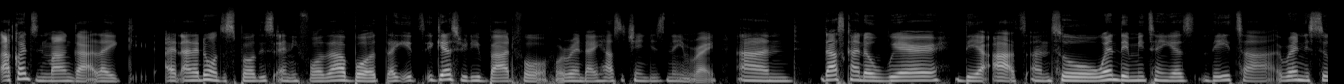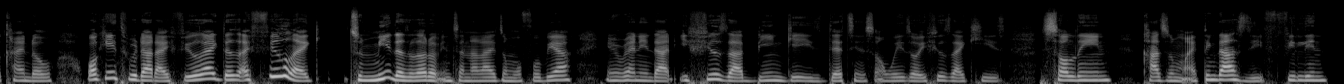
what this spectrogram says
according to the manga like and I don't want to spoil this any further, but like it it gets really bad for for Ren that he has to change his name, right? And that's kind of where they are at. And so when they meet 10 years later, Ren is still kind of walking through that. I feel like there's, I feel like to me, there's a lot of internalized homophobia in Ren in that he feels that being gay is dirty in some ways, or he feels like he's sullying Kazuma. I think that's the feeling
